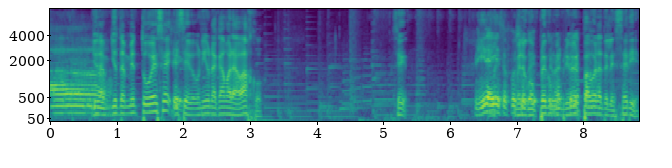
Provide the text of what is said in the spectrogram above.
Ah. Yo, tam- yo también tuve ese y se ponía una cámara abajo. Sí, Mira, me, ese fue me lo compré con mi primer pago de la teleserie.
